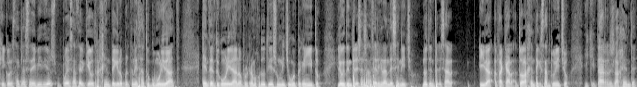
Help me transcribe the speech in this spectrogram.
que con esta clase de vídeos puedes hacer que otra gente que no pertenece a tu comunidad entre en tu comunidad, ¿no? Porque a lo mejor tú tienes un nicho muy pequeñito y lo que te interesa es hacer grande ese nicho. No te interesa ir a atacar a toda la gente que está en tu nicho y quitarles la gente,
